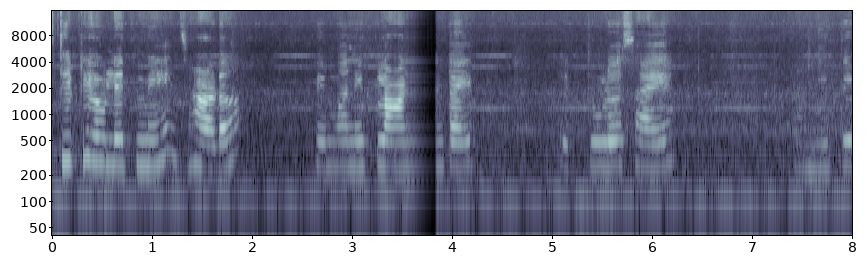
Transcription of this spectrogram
इथे ठेवलेत मी झाडं. हे मनी प्लांट आहेत. एक तुळस आहे. आणि ते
